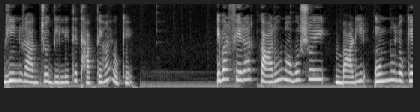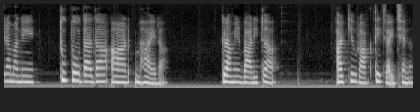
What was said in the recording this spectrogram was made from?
ভিন রাজ্য দিল্লিতে থাকতে হয় ওকে। এবার ফেরার কারণ অবশ্যই বাড়ির অন্য লোকেরা মানে তুতো দাদা আর ভাইরা গ্রামের বাড়িটা আর কেউ রাখতে চাইছে না।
